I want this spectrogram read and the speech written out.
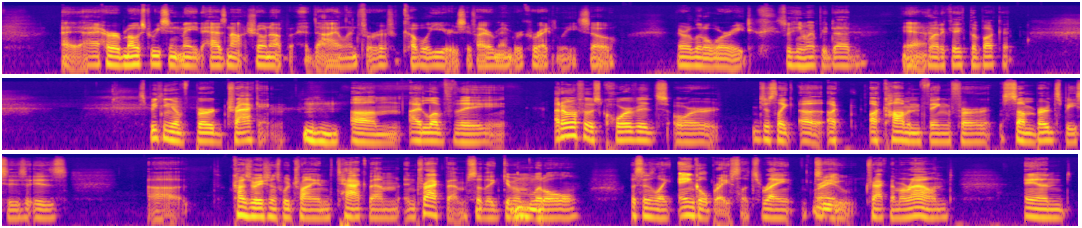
I, I, her most recent mate has not shown up at the island for a couple of years, if I remember correctly. So, they're a little worried. So he might be dead. Yeah. Might have kicked the bucket. Speaking of bird tracking, Mm-hmm. um, I love the. I don't know if it was corvids or just like a, a, a common thing for some bird species is uh, conservationists would try and tag them and track them. So they give them Mhm. little, essentially like ankle bracelets, right, to Right. track them around. And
